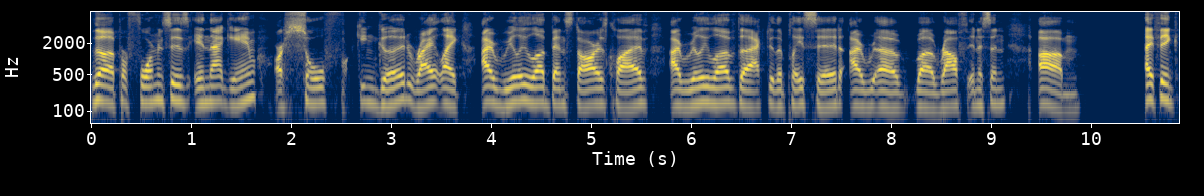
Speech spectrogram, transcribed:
The performances in that game are so fucking good, right? Like I really love Ben Starr as Clive. I really love the actor that plays Cid. I uh, uh, Ralph Ineson. Um, I think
